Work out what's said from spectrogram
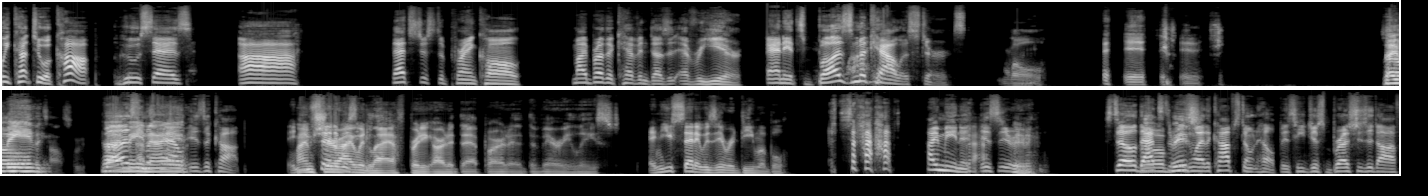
we cut to a cop who says, Ah, that's just a prank call. My brother Kevin does it every year. And it's Buzz What? McAllister. Lol. I mean, awesome. Buzz I mean, McAll- I, is a cop. And I'm said it sure I was- would laugh pretty hard at that part at the very least. And you said it was irredeemable. I mean it. It's serious. So that's Well, the reason why the cops don't help is he just brushes it off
